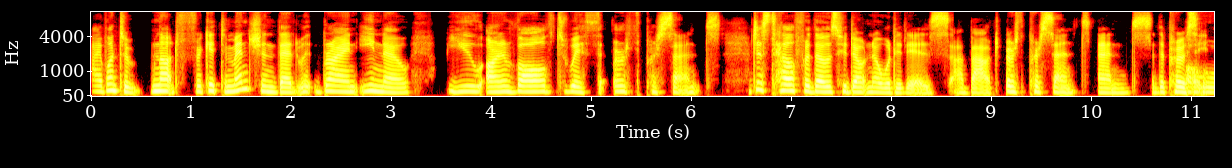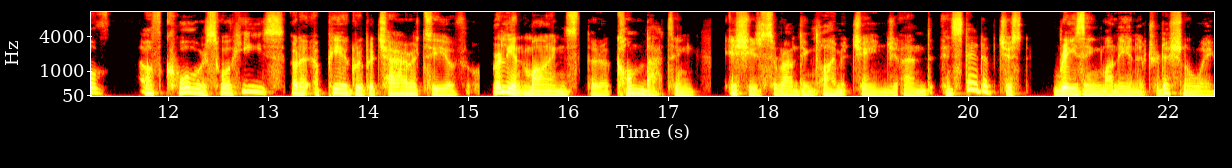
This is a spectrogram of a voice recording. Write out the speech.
I want to not forget to mention that with Brian Eno, you are involved with Earth Percent. Just tell for those who don't know what it is about Earth Percent and the proceeds. Oh, of course. Well, he's got a, a peer group, a charity of brilliant minds that are combating issues surrounding climate change. And instead of just raising money in a traditional way,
